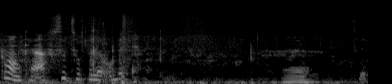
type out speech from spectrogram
Come on, calf, sit up a little bit. Yeah. Sit.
